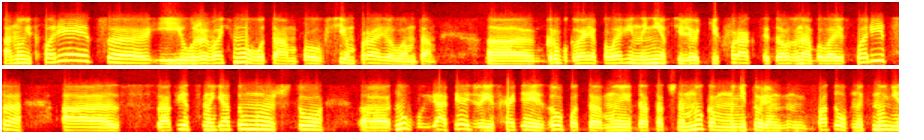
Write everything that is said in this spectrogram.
оно испаряется, и уже восьмого там по всем правилам там, э, грубо говоря, половина нефти легких фракций должна была испариться, а, соответственно, я думаю, что э, ну, опять же, исходя из опыта, мы достаточно много мониторим подобных, ну, не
